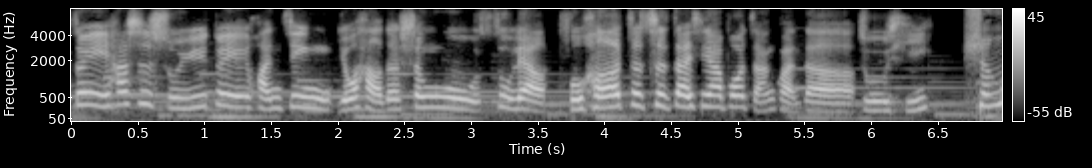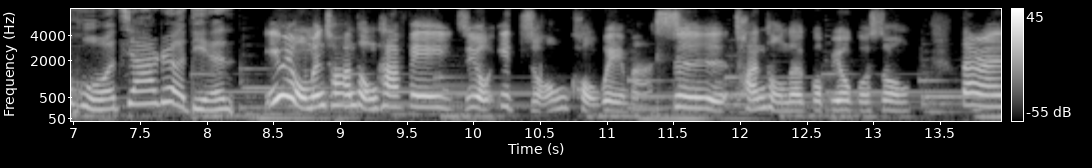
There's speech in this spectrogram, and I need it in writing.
所以它是属于对环境友好的生物塑料，符合这次在新加坡展馆的主题。生活加热点，因为我们传统咖啡只有一种口味嘛，是传统的果比欧果松。当然，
